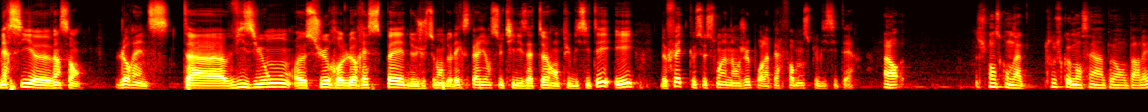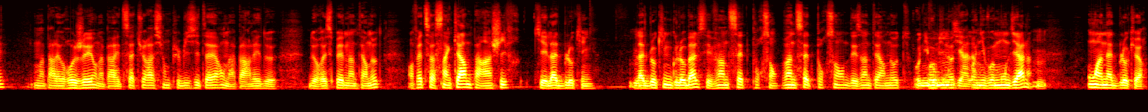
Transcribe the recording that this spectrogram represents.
Merci Vincent. Lorenz, ta vision sur le respect de, justement de l'expérience utilisateur en publicité et le fait que ce soit un enjeu pour la performance publicitaire? Alors, je pense qu'on a tous commencé à un peu en parler. On a parlé de rejet, on a parlé de saturation publicitaire, on a parlé de, respect de l'internaute. En fait, ça s'incarne par un chiffre qui est l'ad-blocking. L'ad-blocking global, c'est 27%. 27% des internautes au niveau mondial, au niveau mondial mm. ont un ad-blocker.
